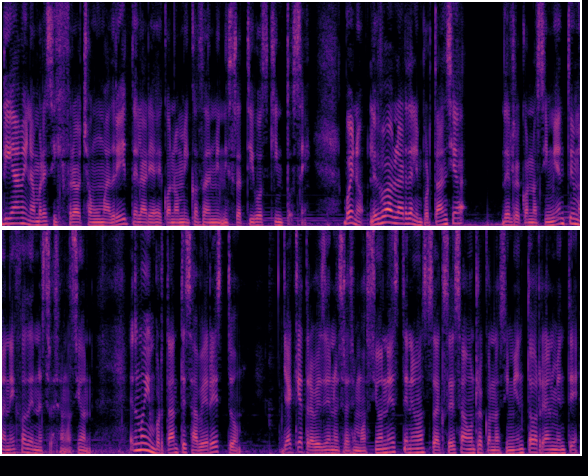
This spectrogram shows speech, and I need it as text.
día, mi nombre es Sigifredo Chamu Madrid del área de económicos administrativos quinto C. Bueno, les voy a hablar de la importancia del reconocimiento y manejo de nuestras emociones. Es muy importante saber esto, ya que a través de nuestras emociones tenemos acceso a un reconocimiento realmente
